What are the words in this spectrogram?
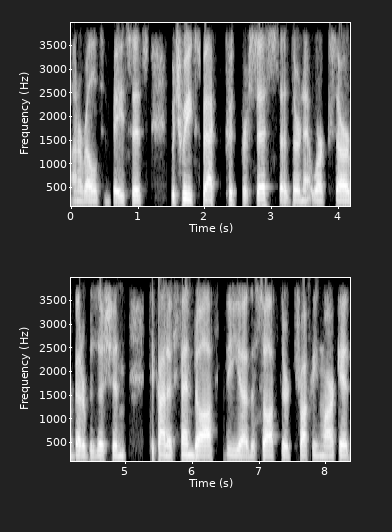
on a relative basis, which we expect could persist as their networks are better positioned to kind of fend off the uh, the softer trucking market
